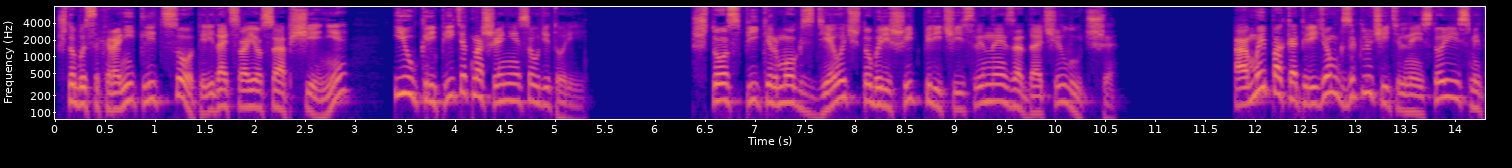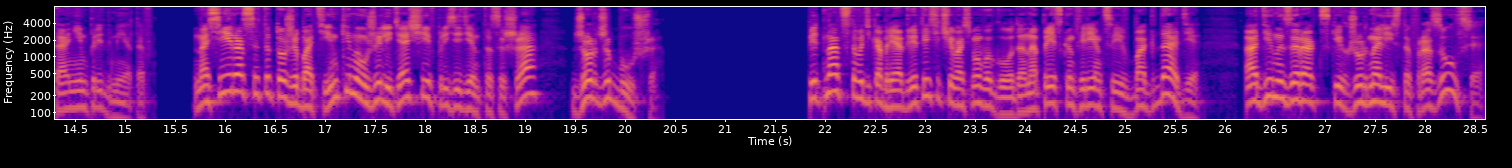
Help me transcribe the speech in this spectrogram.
чтобы сохранить лицо, передать свое сообщение и укрепить отношения с аудиторией. Что спикер мог сделать, чтобы решить перечисленные задачи лучше? А мы пока перейдем к заключительной истории с метанием предметов. На сей раз это тоже ботинки, но уже летящие в президента США Джорджа Буша. 15 декабря 2008 года на пресс-конференции в Багдаде один из иракских журналистов разулся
